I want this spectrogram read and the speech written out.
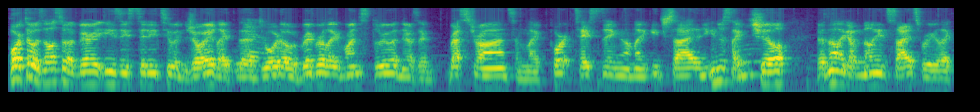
Porto is also a very easy city to enjoy. Like the Yeah. Douro River like runs through, and there's like restaurants and like port tasting on like each side, and you can just like Mhm. chill. There's not like a million sites where you're like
